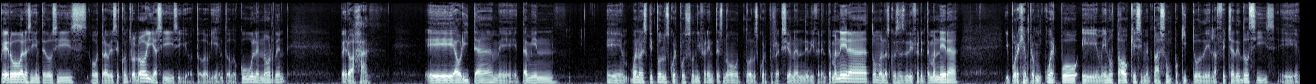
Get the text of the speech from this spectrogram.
Pero a la siguiente dosis otra vez se controló y así siguió todo bien todo cool en orden. Pero ajá eh, ahorita me también eh, bueno, es que todos los cuerpos son diferentes, ¿no? Todos los cuerpos reaccionan de diferente manera, toman las cosas de diferente manera. Y por ejemplo, mi cuerpo eh, he notado que si me paso un poquito de la fecha de dosis, eh,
